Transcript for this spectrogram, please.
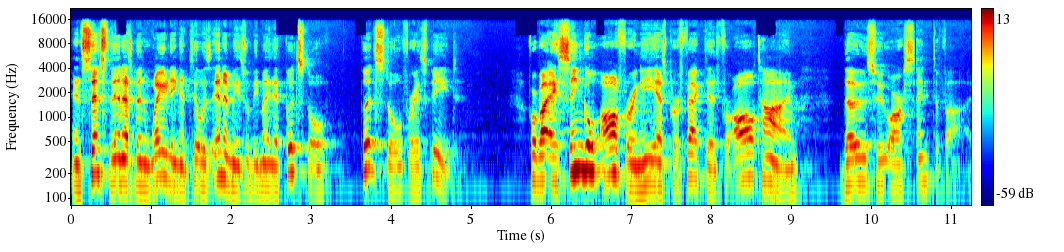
And since then has been waiting until his enemies would be made a footstool, footstool for his feet. For by a single offering he has perfected for all time those who are sanctified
